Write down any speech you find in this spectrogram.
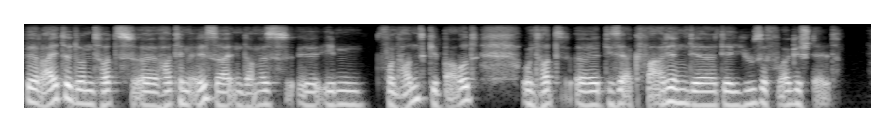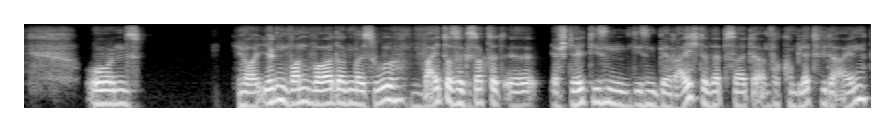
bereitet und hat äh, HTML-Seiten damals äh, eben von Hand gebaut und hat äh, diese Aquarien der, der User vorgestellt. Und ja, irgendwann war er dann mal so weit, dass er gesagt hat, er, er stellt diesen, diesen Bereich der Webseite einfach komplett wieder ein,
